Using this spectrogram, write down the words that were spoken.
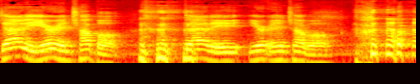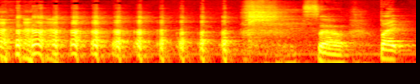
Daddy, you're in trouble. Daddy, you're in trouble. so, but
